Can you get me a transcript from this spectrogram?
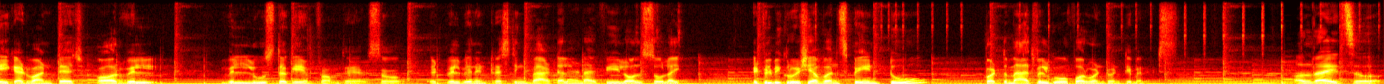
take advantage or will will lose the game from there. So it will be an interesting battle and I feel also like it will be Croatia 1, Spain 2, but the match will go for 120 minutes. All right, so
